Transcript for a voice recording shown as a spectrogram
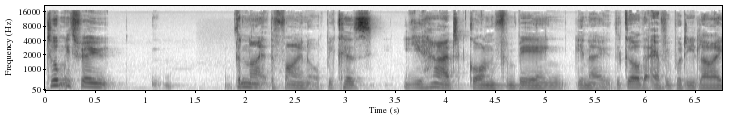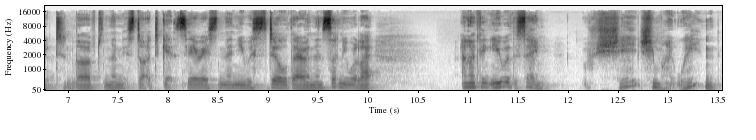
Talk me through the night of the final because you had gone from being, you know, the girl that everybody liked and loved, and then it started to get serious, and then you were still there, and then suddenly we're like, and I think you were the same oh, shit, she might win.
